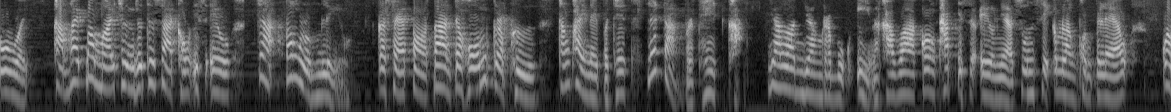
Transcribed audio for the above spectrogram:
ด้วยทำให้เป้าหมายเชิงยุทธศาสตร์ของอิสราเอลจะต้องล้มเหลว กระแสต่อต้านจะโหมกระพือทั้งภายในประเทศและต่างประเทศค่ะ ยาลอนยังระบุอีกนะคะว่ากองทัพอิสราเอลเนี่ยสูญเสียกำลังพลไปแล้ว กว่า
